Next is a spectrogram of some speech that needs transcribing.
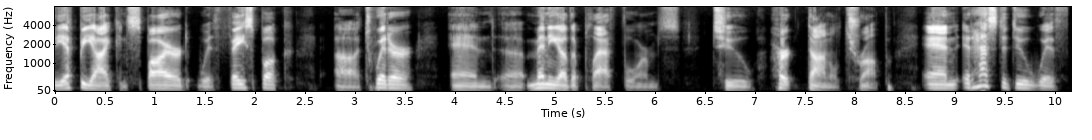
the FBI conspired with Facebook, uh, Twitter, and uh, many other platforms to hurt Donald Trump. And it has to do with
